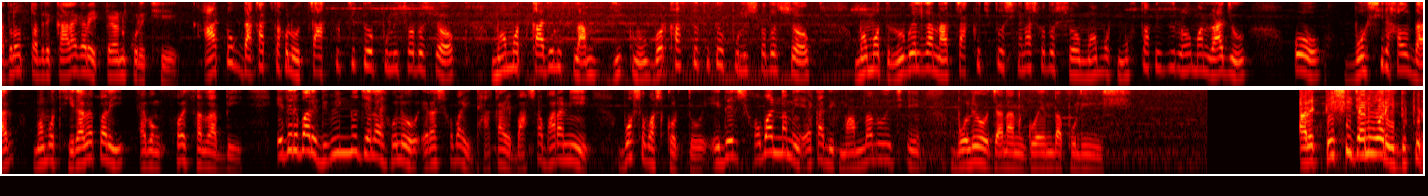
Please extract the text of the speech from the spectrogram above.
আদালত তাদের কারাগারে প্রেরণ করেছে। আটক ডাকাতরা হলো চাকরিচ্যুত পুলিশ সদস্য মোহাম্মদ কাজল ইসলাম জিকু বরখাস্তকৃত পুলিশ সদস্য মোহাম্মদ রুবেল রানা, চাকরিচ্যুত সেনা সদস্য মোহাম্মদ মুস্তাফিজুর রহমান রাজু ও বশির হালদার মোহাম্মদ হীরা ব্যাপারী এবং ফয়সাল রাব্বি। এদের বাড়ি বিভিন্ন জেলায় হলেও এরা সবাই ঢাকায় বাসা ভাড়া নিয়ে বসবাস করত। এদের সবার নামে একাধিক মামলা রয়েছে বলেও জানান গোয়েন্দা পুলিশ। আর তেইশে জানুয়ারি দুপুর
